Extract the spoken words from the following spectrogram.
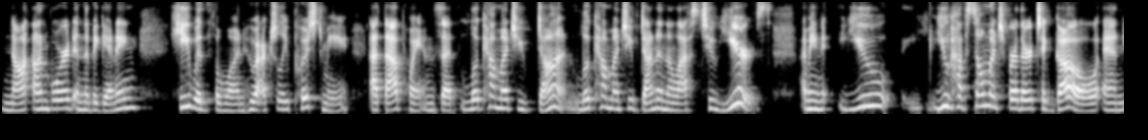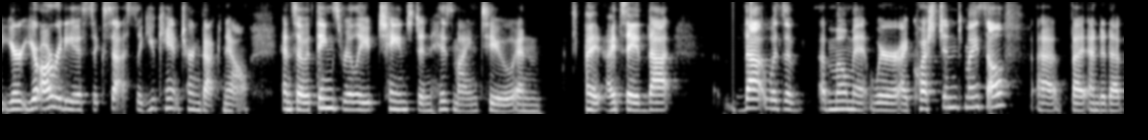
not on board in the beginning, he was the one who actually pushed me at that point and said, "Look how much you've done. Look how much you've done in the last two years." I mean, you you have so much further to go and you're you're already a success like you can't turn back now and so things really changed in his mind too and I, i'd say that that was a, a moment where i questioned myself uh, but ended up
